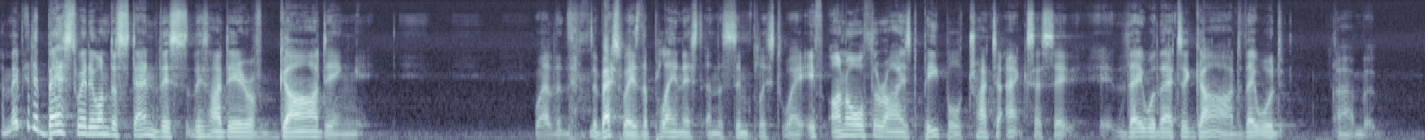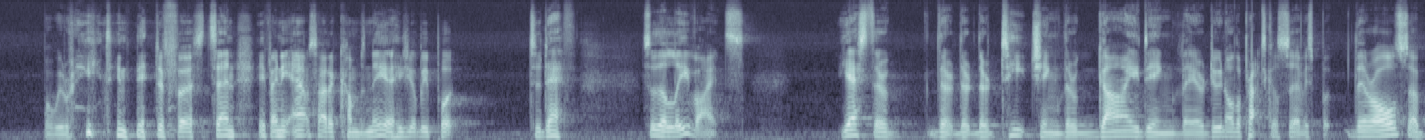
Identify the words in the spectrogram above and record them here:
And maybe the best way to understand this, this idea of guarding, well, the, the best way is the plainest and the simplest way. If unauthorized people tried to access it, they were there to guard. They would, um, well, we read in the verse 10 if any outsider comes near, he shall be put to death. So the Levites, yes, they're they're, they're, they're teaching, they're guiding, they're doing all the practical service, but they're also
